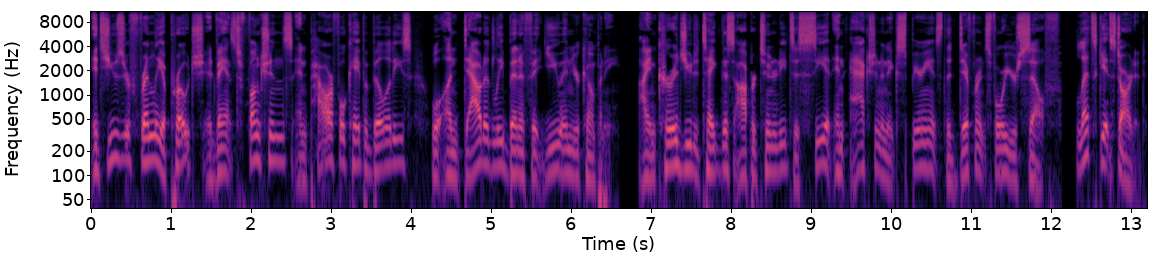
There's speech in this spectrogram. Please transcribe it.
Its user-friendly approach, advanced functions, and powerful capabilities will undoubtedly benefit you and your company. I encourage you to take this opportunity to see it in action and experience the difference for yourself. Let's get started.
